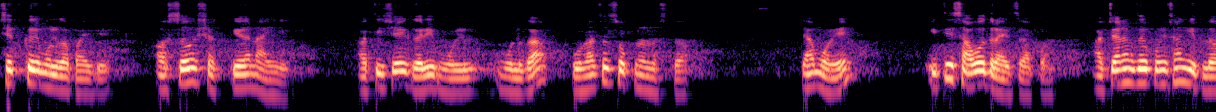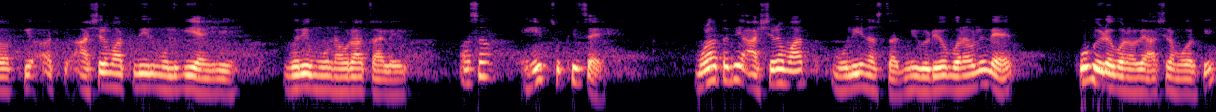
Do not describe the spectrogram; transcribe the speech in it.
शेतकरी मुलगा पाहिजे. असं शक्य नाही अतिशय गरीब मुल मुलगा कुणाचं स्वप्न नसतं. त्यामुळे इथे सावध राहायचं आपण. अचानक जर कोणी सांगितलं की अत आश्रमातली मुलगी आहे गरीब नवरा चालेल असं हे चुकीचं आहे. मुळात आधी आश्रमात मुली नसतात. मी व्हिडिओ बनवलेले आहेत. खूप व्हिडिओ बनवले आश्रमवरती.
